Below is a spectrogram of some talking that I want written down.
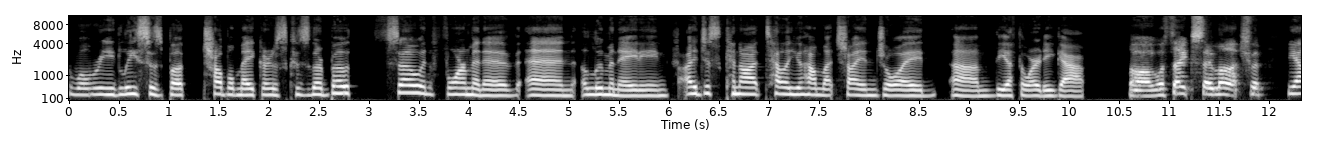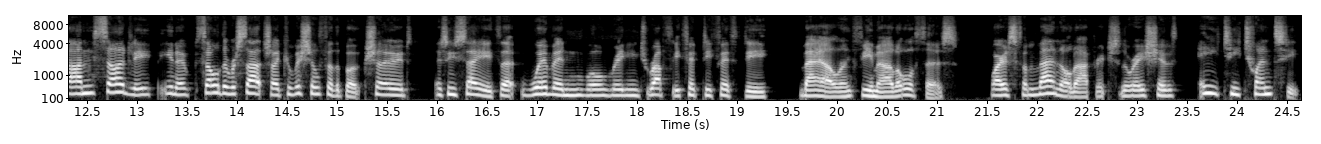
will read Lisa's book, Troublemakers, because they're both so informative and illuminating. I just cannot tell you how much I enjoyed um, The Authority Gap. Oh, well, thanks so much. Yeah, and sadly, you know, some of the research I commissioned for the book showed, as you say, that women will read roughly 50 50 male and female authors, whereas for men, on average, the ratio is 80 20.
